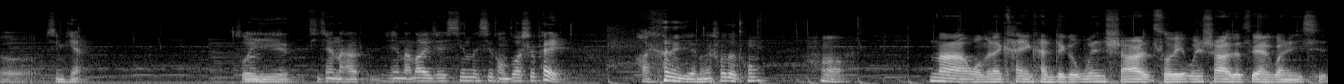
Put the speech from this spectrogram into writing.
呃芯片，所以提前拿提前拿到一些新的系统做适配，好像也能说得通。哈，那我们来看一看这个 Win 十二，所谓 Win 十二的资源管理器。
